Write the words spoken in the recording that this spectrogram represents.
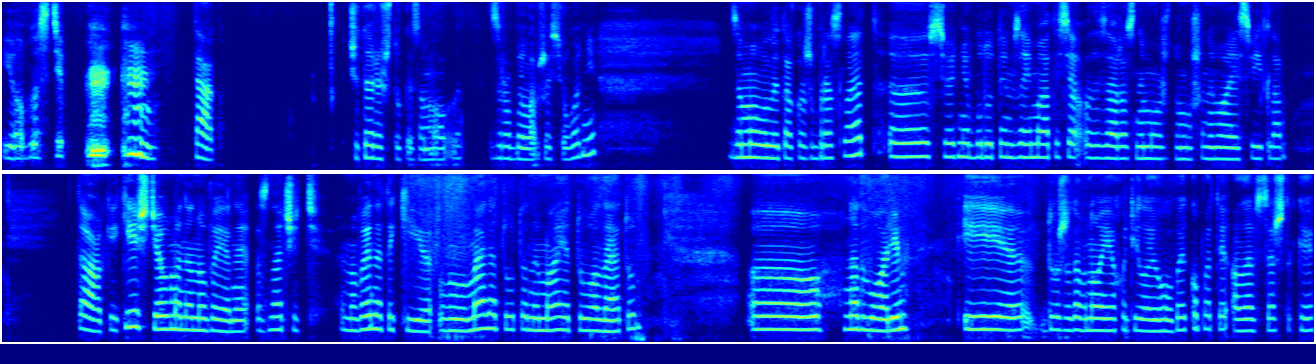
і області. Так, чотири штуки замовили. Зробила вже сьогодні. Замовили також браслет. Е, Сьогодні буду тим займатися, але зараз не можу, тому що немає світла. Так, які ще в мене новини? Значить, новини такі. У мене тут немає туалету е, на дворі. І дуже давно я хотіла його викопати, але все ж таки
